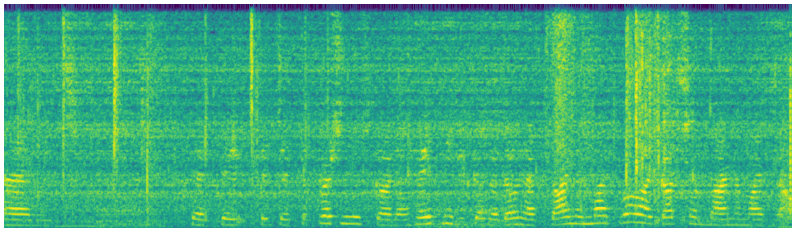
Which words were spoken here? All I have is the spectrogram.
And that the, that the, the person is gonna hate me because I don't have dynamite. Well, I got some dynamite now,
